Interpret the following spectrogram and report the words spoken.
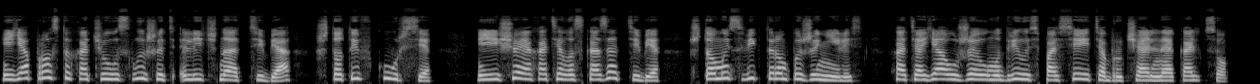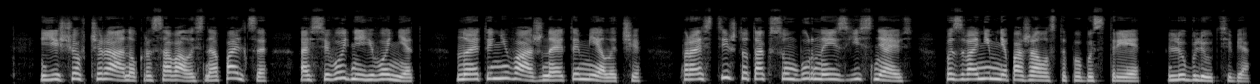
и я просто хочу услышать лично от тебя, что ты в курсе. И еще я хотела сказать тебе, что мы с Виктором поженились, хотя я уже умудрилась посеять обручальное кольцо. Еще вчера оно красовалось на пальце, а сегодня его нет. Но это не важно, это мелочи. Прости, что так сумбурно изъясняюсь. Позвони мне, пожалуйста, побыстрее. Люблю тебя.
